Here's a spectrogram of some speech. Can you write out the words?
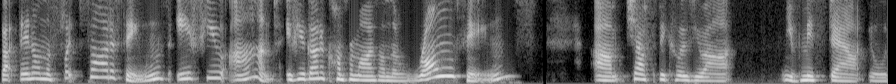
but then on the flip side of things if you aren't if you're going to compromise on the wrong things um, just because you are you've missed out you're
